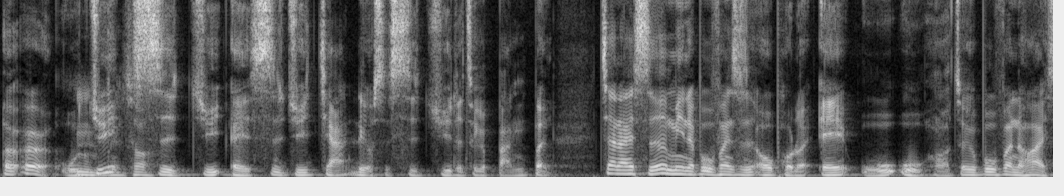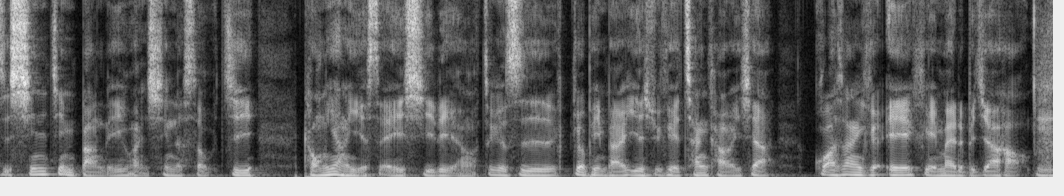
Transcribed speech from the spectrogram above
二二五 G 四 G A 四 G 加六十四 G 的这个版本。再来十二名的部分是 OPPO 的 A 五五哦，这个部分的话也是新进榜的一款新的手机，同样也是 A 系列啊，这个是各品牌也许可以参考一下。挂上一个 A 可以卖的比较好，嗯，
